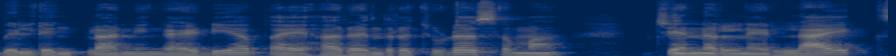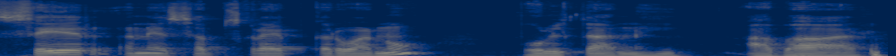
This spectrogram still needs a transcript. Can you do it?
building planning idea by Harendra Chudasama ચેનલને લાઇક, શેર અને સબસ્ક્રાઈબ કરવાનું ભૂલતા નહીં. આભાર.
